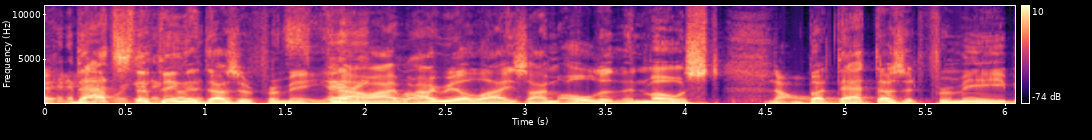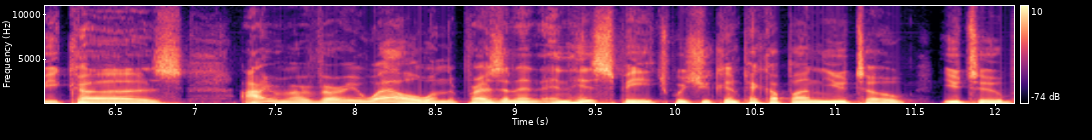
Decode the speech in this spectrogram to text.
know, talking That's we're the thing that to- does it for me. Now I, cool. I realize I'm older than most. No. but that does it for me because I remember very well when the president in his speech, which you can pick up on YouTube, YouTube,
